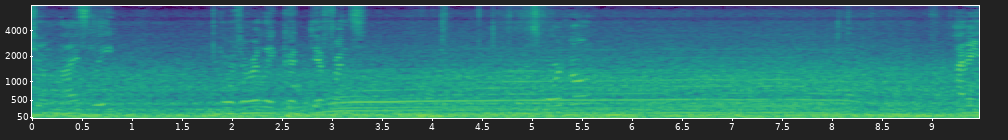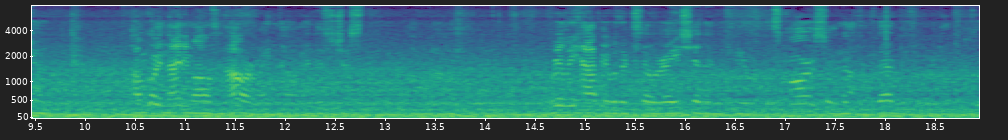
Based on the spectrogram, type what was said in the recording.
tuned nicely. There's a really good difference in the sport mode. I mean, I'm going 90 miles an hour right now, and it's just I'm really happy with acceleration and the feel of this car. So enough of that before we get to.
